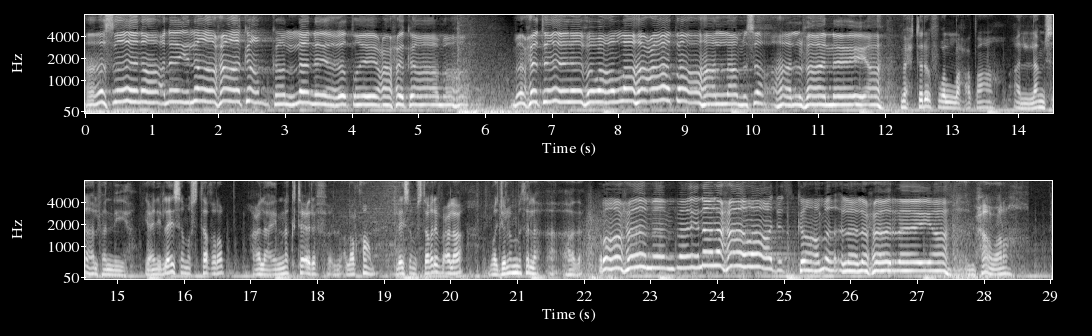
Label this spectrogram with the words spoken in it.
أسناني لا حاكم كل يطيع حكامه. محترف والله اللمسة الفنية. محترف والله عطاه اللمسة الفنية. يعني ليس مستغرب على إنك تعرف الأرقام. ليس مستغرب على رجل مثل هذا. راح من بين الحواجز كامل الحرية. المحاورة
